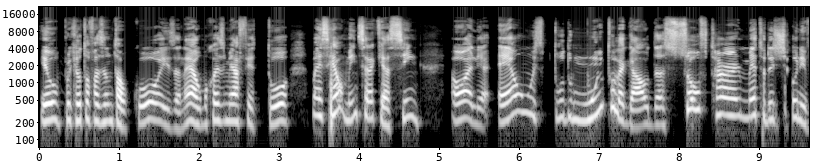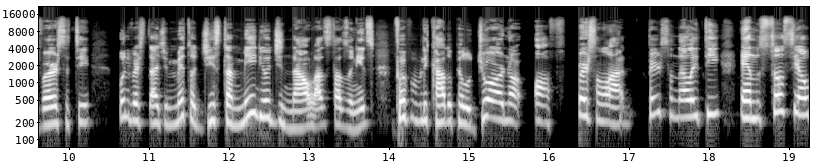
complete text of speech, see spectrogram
eu porque eu tô fazendo tal coisa, né? Alguma coisa me afetou, mas realmente será que é assim? Olha, é um estudo muito legal da Southern Methodist University Universidade Metodista Meridional, lá dos Estados Unidos, foi publicado pelo Journal of Personality and Social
